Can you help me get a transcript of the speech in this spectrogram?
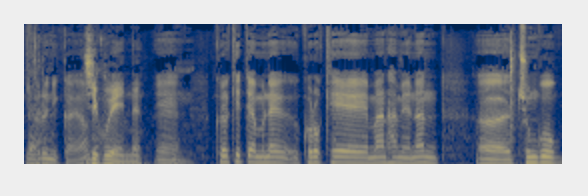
네. 그러니까요. 지구에 있는. 예. 그렇기 때문에 그렇게만 하면은 어 중국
